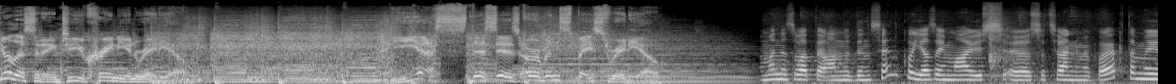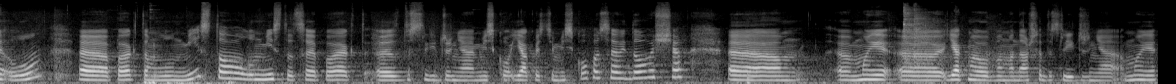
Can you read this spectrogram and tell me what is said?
You're listening to Ukrainian radio. Yes, this is Urban Space Radio. Мене звати Анна Денсенко. Я займаюся соціальними проектами Лун, е, проектом Лун місто. Лун місто це проект е, з дослідження місько якості міського середовища. Е, ми, е, як ми робимо наше дослідження? Ми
